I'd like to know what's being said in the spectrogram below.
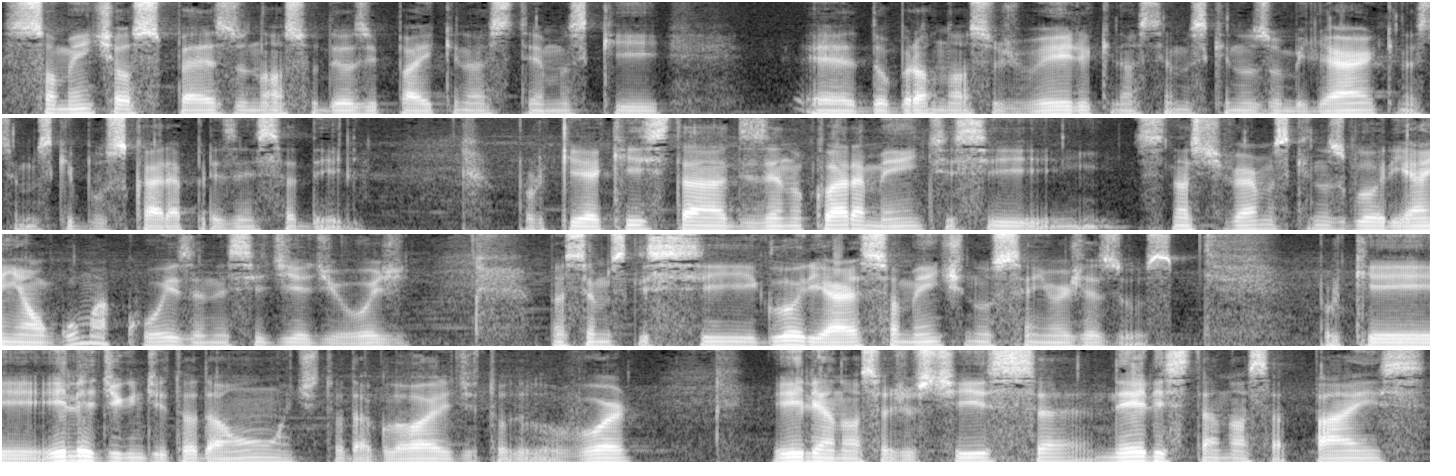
somente aos pés do nosso Deus e Pai que nós temos que é, dobrar o nosso joelho, que nós temos que nos humilhar, que nós temos que buscar a presença dEle. Porque aqui está dizendo claramente: se, se nós tivermos que nos gloriar em alguma coisa nesse dia de hoje, nós temos que se gloriar somente no Senhor Jesus. Porque Ele é digno de toda honra, de toda glória, de todo louvor. Ele é a nossa justiça, nele está a nossa paz,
